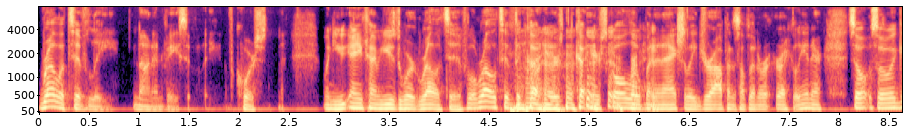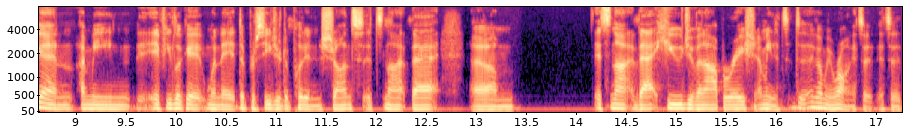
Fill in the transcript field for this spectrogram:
relatively non-invasively. Of course, when you anytime you use the word relative, well, relative to cutting your cutting your skull open and actually dropping something directly in there. So so again, I mean, if you look at when they, the procedure to put in shunts, it's not that. Um, it's not that huge of an operation. I mean, it's don't get me wrong. It's a it's a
